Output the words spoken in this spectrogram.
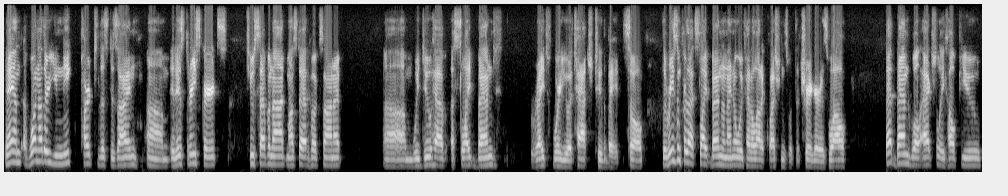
And one other unique part to this design, um, it is three skirts, two seven aught mustad hooks on it. Um, we do have a slight bend right where you attach to the bait. So the reason for that slight bend, and I know we've had a lot of questions with the trigger as well, that bend will actually help you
